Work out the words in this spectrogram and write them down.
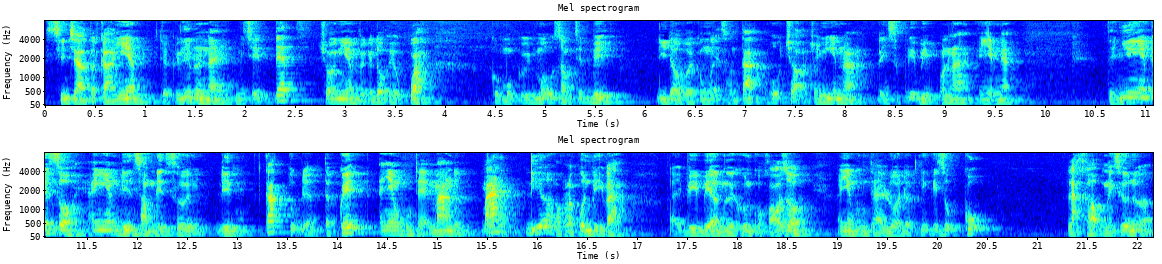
Xin chào tất cả anh em. Thì clip lần này mình sẽ test cho anh em về cái độ hiệu quả của một cái mẫu dòng thiết bị đi đầu về công nghệ sáng tạo hỗ trợ cho anh em nào đánh sóc đĩa bịp online anh em nha. Thì như anh em biết rồi, anh em đến sòng đến sới, đến các tụ điểm tập kết, anh em không thể mang được bát, đĩa hoặc là quân vị vào. Bởi vì bây giờ người khôn của khó rồi, anh em không thể luồn được những cái dụng cụ lạc hậu ngày xưa nữa.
